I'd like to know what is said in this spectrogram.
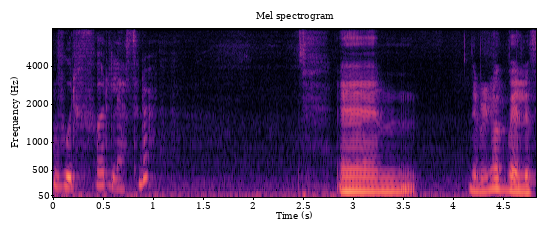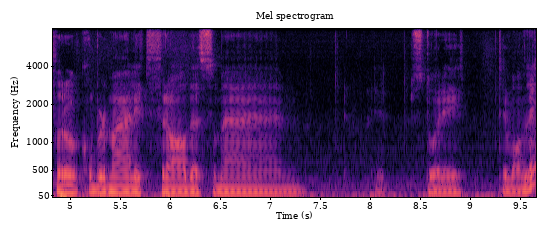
Hvorfor leser du? Eh, Det blir nok veldig for å koble meg litt fra det som jeg står i til vanlig.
